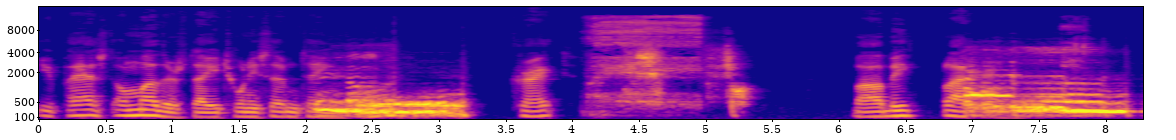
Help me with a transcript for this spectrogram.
you passed on Mother's Day 2017. Correct? Bobby Blackwell.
